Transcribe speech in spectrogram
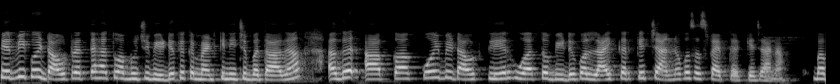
फिर भी कोई डाउट रहता है तो आप मुझे वीडियो के कमेंट के नीचे बता दें अगर आपका कोई भी डाउट क्लियर हुआ तो वीडियो को लाइक करके चैनल सब्सक्राइब करके जाना। बाय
